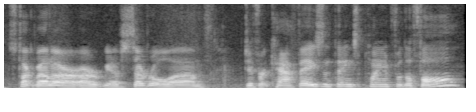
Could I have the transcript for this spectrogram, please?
Let's talk about our, our we have several um, different cafes and things planned for the fall.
